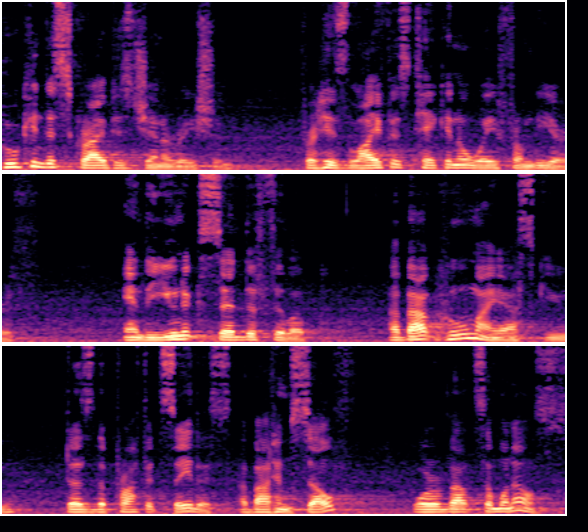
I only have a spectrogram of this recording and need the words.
Who can describe his generation? For his life is taken away from the earth. And the eunuch said to Philip, About whom, I ask you, does the prophet say this? About himself or about someone else?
